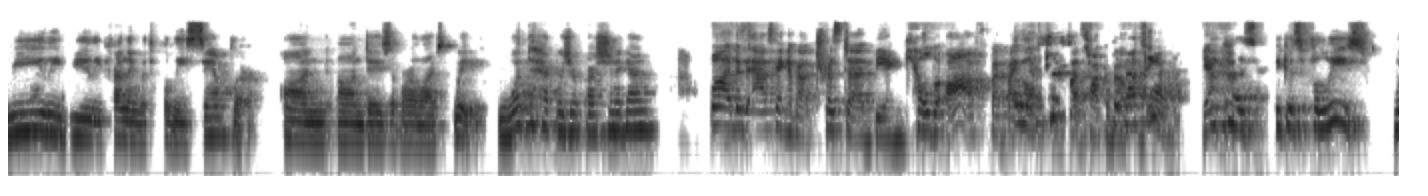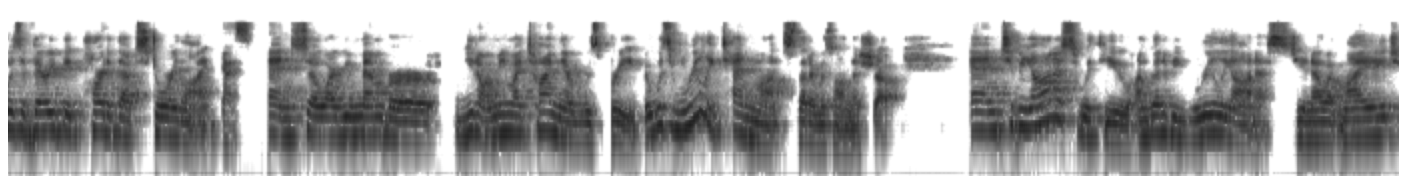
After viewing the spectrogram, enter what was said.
really really friendly with Felice Sampler on on Days of Our Lives. Wait, what the heck was your question again? Well, I was asking about Trista being killed off, but by Oh, all yeah, means, let's talk So about that's Felice. Yeah. Because because Felice was a very big part of that storyline. Yes. And so I remember, you know, I mean, my time there was brief. It was really 10 months that I was on the show. And to be honest with you, I'm going to be really honest. You know, at my age,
